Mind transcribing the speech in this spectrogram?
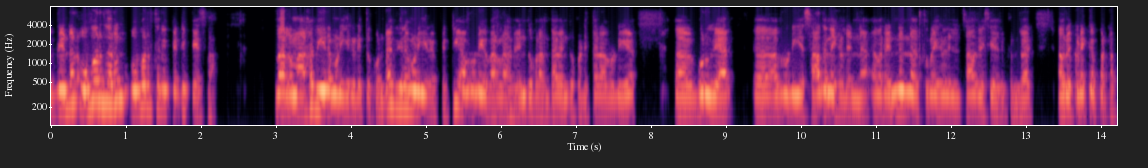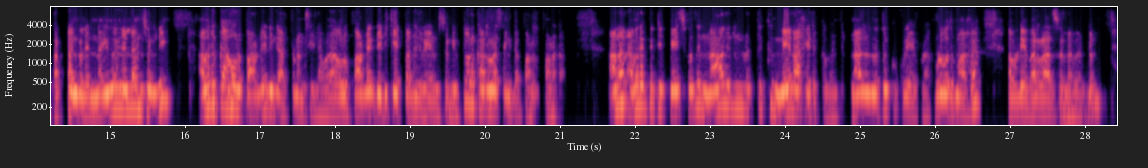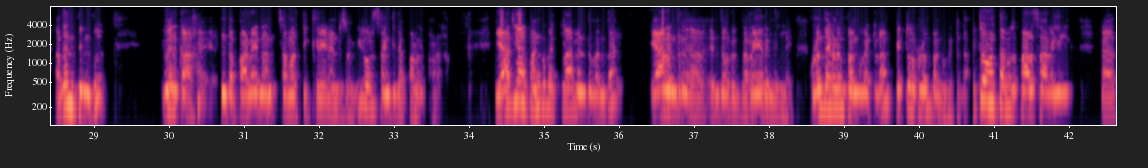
இப்படி என்றால் ஒவ்வொருத்தரும் ஒவ்வொருத்தரை பற்றி பேசலாம். உதாரணமாக வீரமணியர் எடுத்துக்கொண்ட வீரமணியரை பற்றி அவருடைய வரலாறு எங்கு பிறந்தார் எங்கு படித்தார் அவருடைய குரு யார் அவருடைய சாதனைகள் என்ன அவர் என்னென்ன துறைகளில் சாதனை செய்திருக்கின்றார் அவருக்கு கிடைக்கப்பட்ட பட்டங்கள் என்ன இவர்கள் எல்லாம் சொல்லி அவருக்காக ஒரு பாடலை நீங்க அர்ப்பணம் செய்யலாம். அதாவது ஒரு பாடலை டெடிகேட் பண்ணுகிறேன் சொல்லிவிட்டு ஒரு கரல சங்கீத பாடல் பாடலாம். ஆனால் அவரை பற்றி பேசுவது நாலு நிமிடத்துக்கு மேலாக இருக்க வேண்டும். நாலு நிமிடத்துக்கு குறையக்கூடாது. முழுவதுமாக அவருடைய வரலாறு சொல்ல வேண்டும். அதன் பின்பு இவருக்காக இந்த பாடலை நான் சமர்ப்பிக்கிறேன் என்று சொல்லி ஒரு சங்கீத பாடல் பாடலாம். யார் யார் பங்கு பெற்றலாம் என்று வந்தால் யார் என்று எந்த ஒரு வரையறும் இல்லை. குழந்தைகளும் பங்கு பெற்றலாம் பெற்றோர்களும் பங்கு பெற்றலாம். பெற்றோர்கள் தமது பாடசாலையில்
